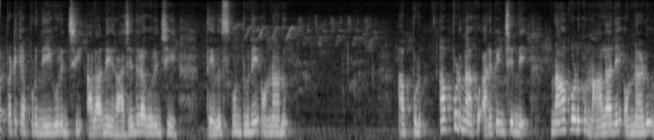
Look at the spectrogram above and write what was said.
ఎప్పటికప్పుడు నీ గురించి అలానే రాజేంద్ర గురించి తెలుసుకుంటూనే ఉన్నాను. అప్పుడు అప్పుడు నాకు అనిపించింది నా కొడుకు నాలానే ఉన్నాడు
